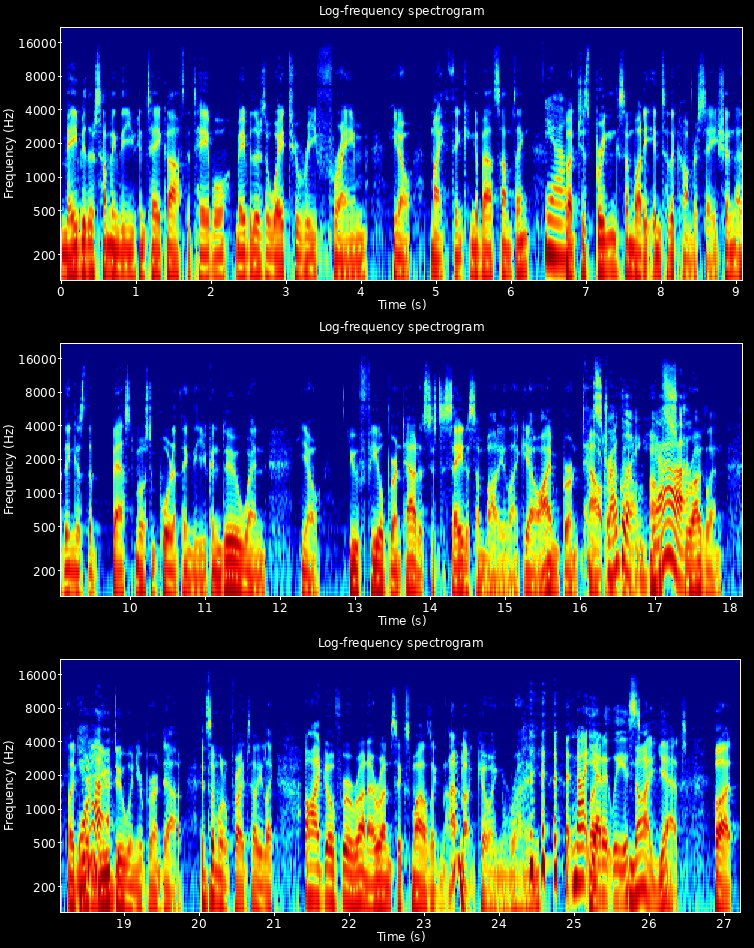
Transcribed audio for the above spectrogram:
maybe there's something that you can take off the table. Maybe there's a way to reframe, you know, my thinking about something. yeah But just bringing somebody into the conversation, I think, is the best, most important thing that you can do when, you know, you feel burnt out. Is just to say to somebody like, "Yo, I'm burnt I'm out struggling. right now. Yeah. I'm struggling." Like, what do you do when you're burnt out? And someone will probably tell you like, "Oh, I go for a run. I run six miles." Like, I'm not going running. not Like, yet at least Not yet, but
